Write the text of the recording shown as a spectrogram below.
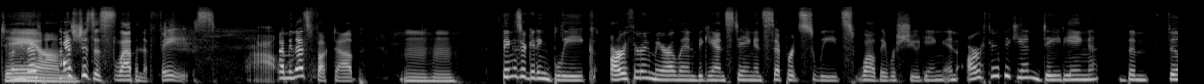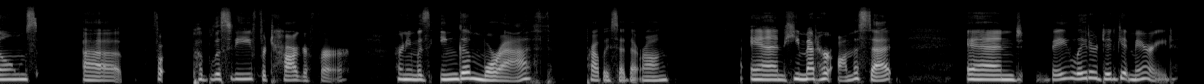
Damn. I mean, that's, that's just a slap in the face. wow. I mean, that's fucked up. mm-hmm. Things are getting bleak. Arthur and Marilyn began staying in separate suites while they were shooting, and Arthur began dating the film's uh, ph- publicity photographer. Her name was Inga Morath. Probably said that wrong. And he met her on the set, and they later did get married.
